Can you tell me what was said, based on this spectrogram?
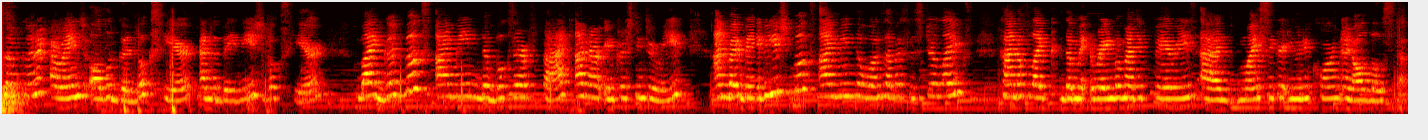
So I'm to arrange all the good books here and the babyish books here. By good books, I mean the books that are fat and are interesting to read. And by babyish books, I mean the ones that my sister likes kind of like the Rainbow Magic Fairies and My Secret Unicorn and all those stuff.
